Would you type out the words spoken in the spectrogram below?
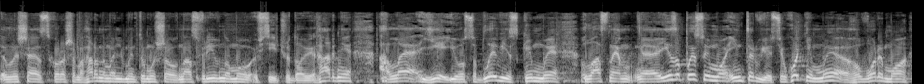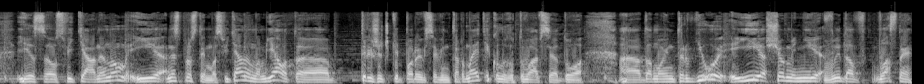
лише з хорошими гарними людьми? Тому що в нас в рівному всі чудові, гарні, але є і особливі, з ким ми власне е, і записуємо інтерв'ю. Сьогодні ми говоримо із освітянином і не з простим освітянином. Я от. Е, Трішечки порився в інтернеті, коли готувався до а, даного інтерв'ю, і що мені видав власне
